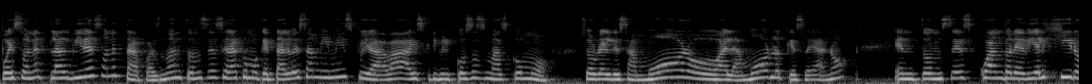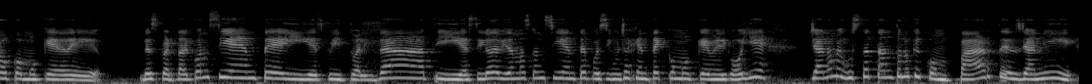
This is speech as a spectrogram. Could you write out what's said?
pues son las vidas son etapas, ¿no? Entonces era como que tal vez a mí me inspiraba a escribir cosas más como sobre el desamor o al amor, lo que sea, ¿no? Entonces, cuando le di el giro como que de despertar consciente y espiritualidad y estilo de vida más consciente, pues sí, mucha gente como que me dijo, oye, ya no me gusta tanto lo que compartes, ya ni,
